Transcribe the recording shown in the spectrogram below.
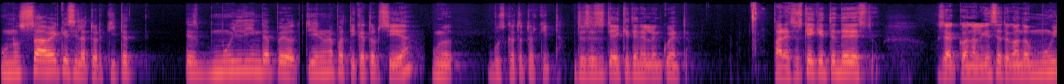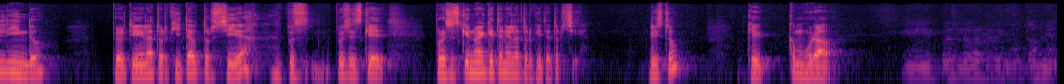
uno sabe que si la tuerquita es muy linda, pero tiene una patica torcida, uno busca otra tuerquita. Entonces eso hay que tenerlo en cuenta. Para eso es que hay que entender esto. O sea, cuando alguien está tocando muy lindo, pero tiene la tuerquita torcida, pues, pues es que, por eso es que no hay que tener la tuerquita torcida. ¿Listo? Que como jurado. Eh, pues lo del ritmo también.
